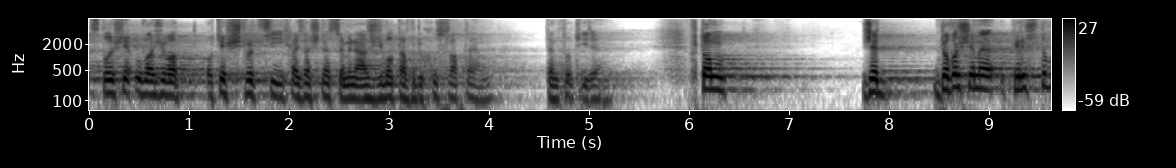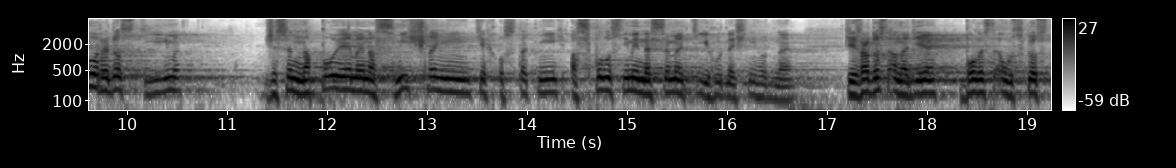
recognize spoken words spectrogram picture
společně uvažovat o těch čtvrtcích, až začne seminář života v duchu svatém tento týden. V tom, že dovršíme Kristovo radost tím, že se napojíme na smýšlení těch ostatních a spolu s nimi neseme tíhu dnešního dne. Že radost a naděje, bolest a úzkost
